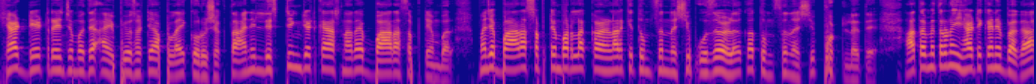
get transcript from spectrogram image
ह्या डेट रेंजमध्ये आय पी ओसाठी अप्लाय करू शकता. आणि लिस्टिंग डेट काय असणार आहे? बारा सप्टेंबर. म्हणजे बारा सप्टेंबरला कळणार की तुमचं नशीब उजळलं का तुमचं नशीब फुटलं ते. आता मित्रांनो ह्या ठिकाणी बघा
